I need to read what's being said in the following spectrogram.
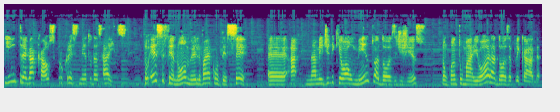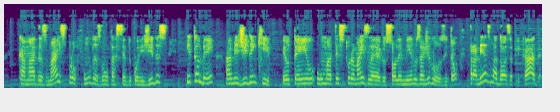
e entregar cálcio para o crescimento das raízes. Então, esse fenômeno ele vai acontecer é, a, na medida que eu aumento a dose de gesso. Então, quanto maior a dose aplicada, camadas mais profundas vão estar sendo corrigidas e também à medida em que eu tenho uma textura mais leve, o solo é menos argiloso. Então, para a mesma dose aplicada,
